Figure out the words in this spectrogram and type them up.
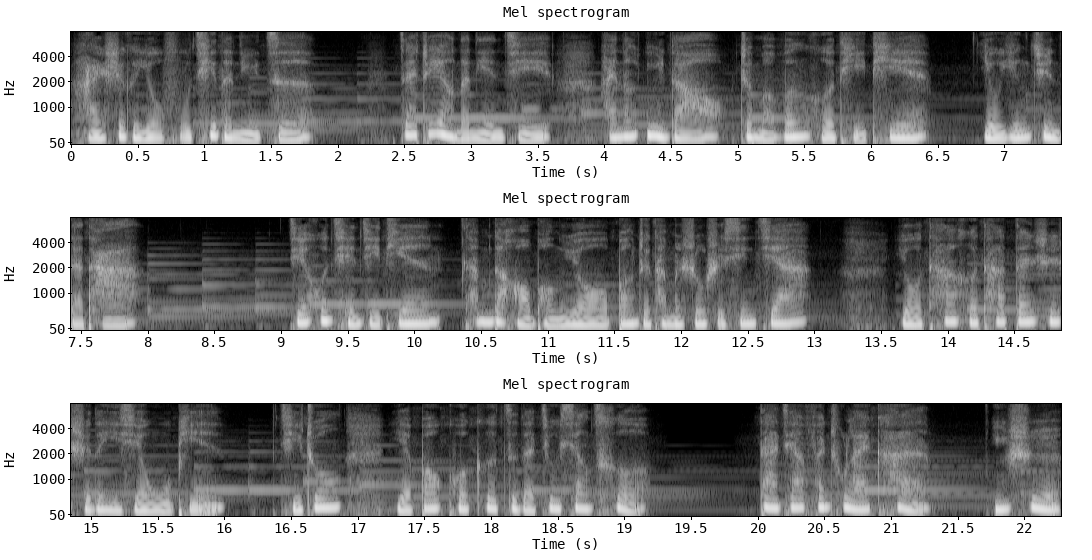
还是个有福气的女子，在这样的年纪还能遇到这么温和体贴又英俊的他。结婚前几天，他们的好朋友帮着他们收拾新家，有他和他单身时的一些物品，其中也包括各自的旧相册。大家翻出来看，于是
